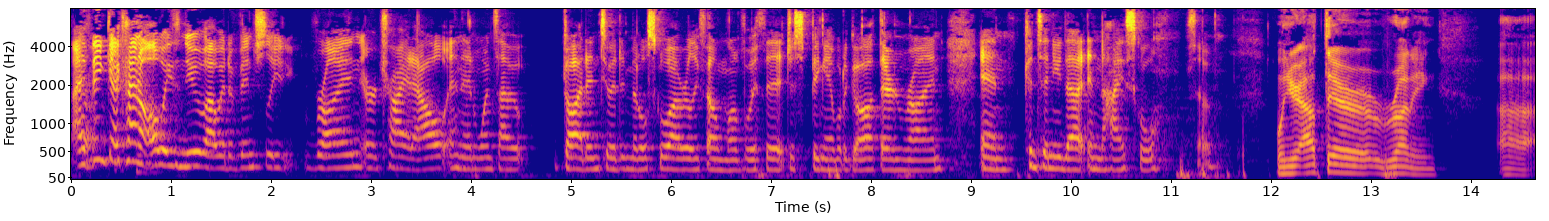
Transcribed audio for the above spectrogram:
I think I kind of always knew I would eventually run or try it out and then once I got into it in middle school, I really fell in love with it, just being able to go out there and run and continue that into high school. So when you're out there running, uh,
